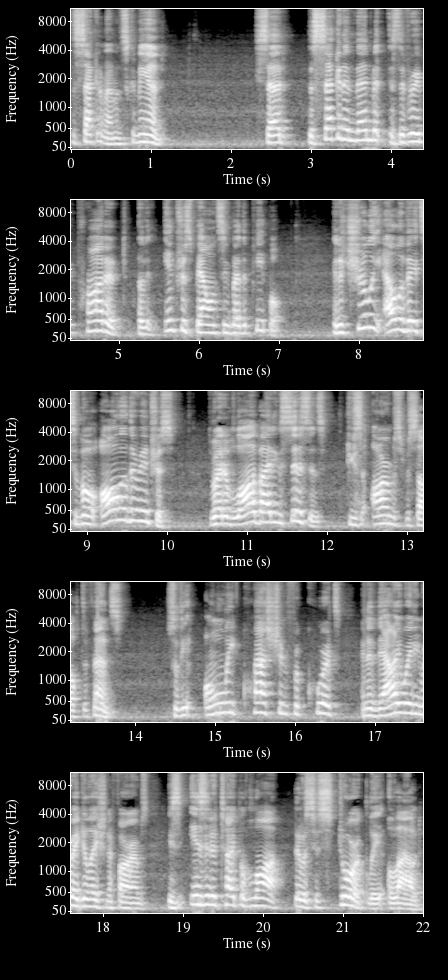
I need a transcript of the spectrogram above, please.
the Second Amendment's command. He said, the Second Amendment is the very product of an interest balancing by the people, and it truly elevates above all other interests the right of law abiding citizens to use arms for self defense. So the only question for courts in evaluating regulation of firearms is is it a type of law that was historically allowed?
